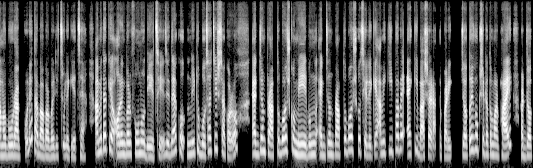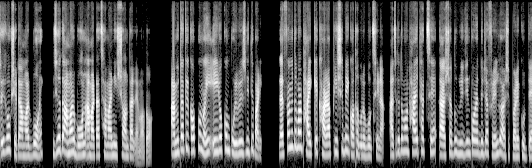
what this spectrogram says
আমার বউ রাগ করে তার বাবার বাড়ি চলে গিয়েছে। আমি তাকে অনেকবার ফোনও দিয়েছি যে, দেখো, তুমি একটু বোঝার চেষ্টা করো, একজন প্রাপ্তবয়স্ক মেয়ে এবং একজন প্রাপ্তবয়স্ক ছেলেকে আমি কীভাবে একই বাসায় রাখতে পারি? যতই হোক সেটা তোমার ভাই আর যতই হোক সেটা আমার বোন। যেহেতু আমার বোন আমার কাছে আমার নিজ সন্তানের মতো। আমি তাকে কখনোই এইরকম পরিবেশ দিতে পারি দেখো আমি তোমার ভাইকে খারাপ হিসেবেই কথাগুলো বলছি না। আজকে তোমার ভাই থাকছে, তার সাথে দুই দিন পরে দুইটা ফ্রেন্ডও আসে পরে ঘুরতে।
